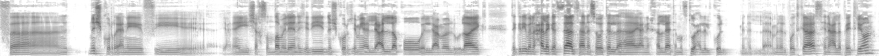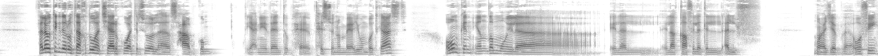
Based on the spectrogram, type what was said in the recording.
فنشكر يعني في يعني أي شخص انضم إلينا جديد نشكر جميع اللي علقوا اللي عملوا لايك. تقريبا الحلقة الثالثة أنا سويت لها يعني خليتها مفتوحة للكل من من البودكاست هنا على Patreon فلو تقدروا تاخذوها تشاركوها ترسلوا لها اصحابكم يعني إذا أنتم بتح- بتحسوا إنهم بيعجبهم بودكاست. وممكن ينضموا إلى إلى ال- إلى قافلة الألف معجب وفي.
